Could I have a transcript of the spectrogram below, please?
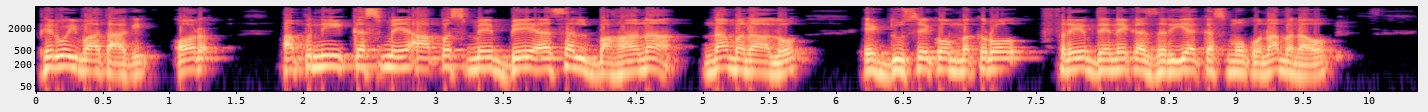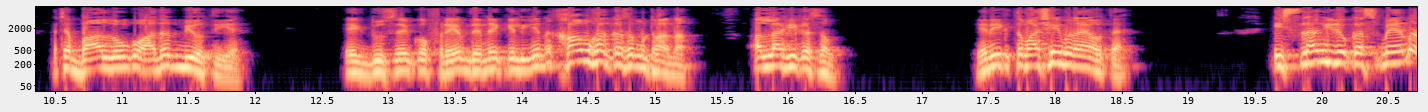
پھر وہی بات آ گئی۔ اور اپنی قسمیں آپس میں بے اصل بہانا نہ بنا لو۔ ایک دوسرے کو مکرو فریب دینے کا ذریعہ قسموں کو نہ بناؤ۔ اچھا بعض لوگوں کو عادت بھی ہوتی ہے۔ ایک دوسرے کو فریب دینے کے لیے نا خام خواہ قسم اٹھانا۔ اللہ کی قسم۔ یعنی ایک تماشا ہی بنایا ہوتا ہے۔ اس طرح کی جو قسمیں ہیں نا،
